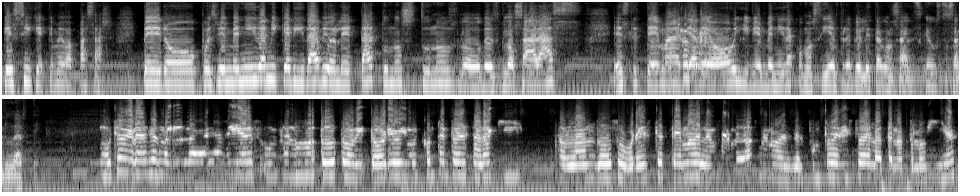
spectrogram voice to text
¿Qué sigue? ¿Qué me va a pasar? Pero pues bienvenida mi querida Violeta, tú nos, tú nos lo desglosarás este tema el día de hoy y bienvenida como siempre Violeta González, qué gusto saludarte. Muchas gracias Marina, buenos días, un saludo a todo tu auditorio y muy contenta de estar aquí hablando sobre este tema de la enfermedad, bueno, desde el punto de vista de la tanatología,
